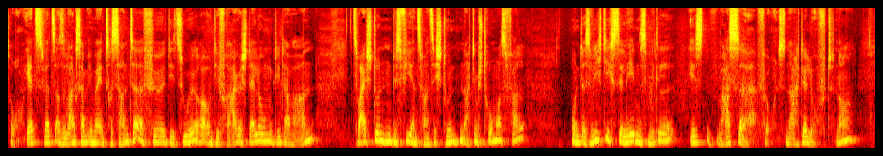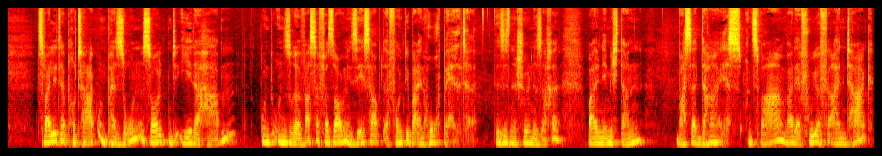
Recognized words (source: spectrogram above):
So, jetzt wird es also langsam immer interessanter für die Zuhörer und die Fragestellungen, die da waren. Zwei Stunden bis 24 Stunden nach dem Stromausfall. Und das wichtigste Lebensmittel ist Wasser für uns nach der Luft. Ne? Zwei Liter pro Tag und Person sollten jeder haben. Und unsere Wasserversorgung in Seeshaupt erfolgt über einen Hochbehälter. Das ist eine schöne Sache, weil nämlich dann Wasser da ist. Und zwar war der früher für einen Tag.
